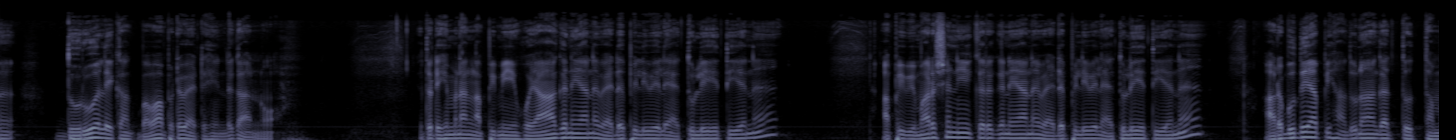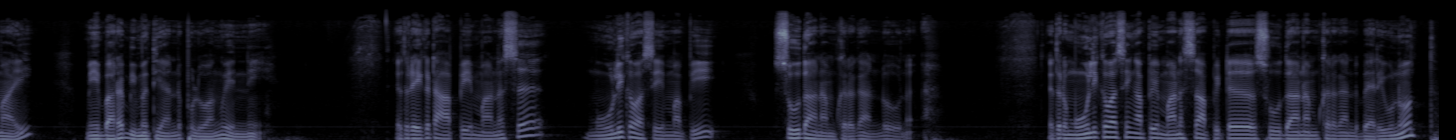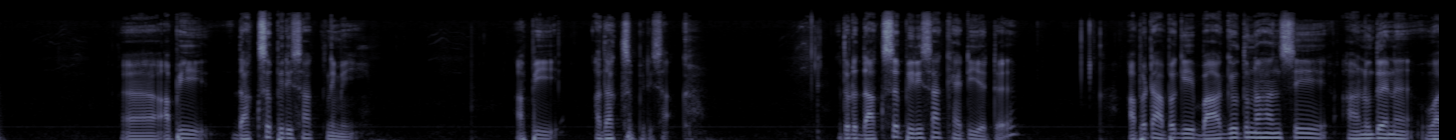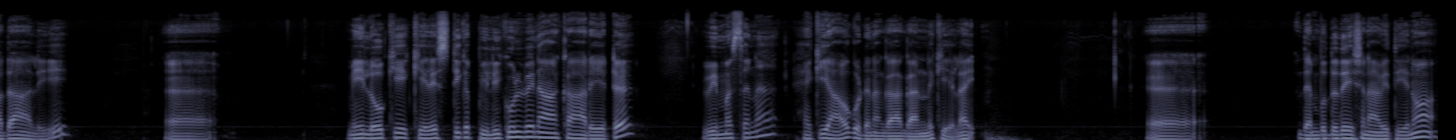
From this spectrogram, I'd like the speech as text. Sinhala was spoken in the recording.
දුර්වල එකක් බව අපට වැටහෙන්න ගන්නවා. එතකොට එහෙමනම් අපි මේ හොයාගෙන යන වැඩපිළිවෙල ඇතුලේ තියෙන අපි විමර්ශනය කරගෙන යන වැඩපිළිවෙල ඇතුලේ තියෙන අරුබුදේ අපි හඳුනාගත්තොත් තමයි මේ බර බිම තියන්න පුළුවන් වෙන්නේ. එතකොට ඒකට අපේ මනස මූලික වශයෙන් අපි සූදානම් කරගන්න ඕන. එතකොට මූලික වශයෙන් අපේ මනස අපිට සූදානම් කරගන්න බැරි වුණොත් අපි දක්ෂ පිරිසක් නෙමෙයි. අපි අදක්ෂ පිරිසක්. එතකොට දක්ෂ පිරිසක් හැටියට අපට අපගේ භාග්‍යවතුන් වහන්සේ අනුදැන වදාලේ මේ ලෝකයේ කෙලස් ටික පිළිකුල් වෙන ආකාරයට විමසන හැකියාව ගොඩනගා ගන්න කියලයි. දැන් බුද්ධ දේශනාවේ තියෙනවා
